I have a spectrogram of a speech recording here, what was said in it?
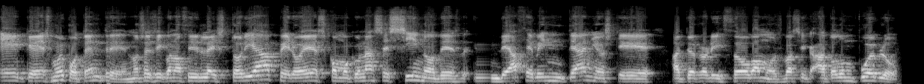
Eh, que es muy potente. No sé si conocéis la historia, pero es como que un asesino de, hace 20 años que aterrorizó, vamos, básicamente a todo un pueblo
